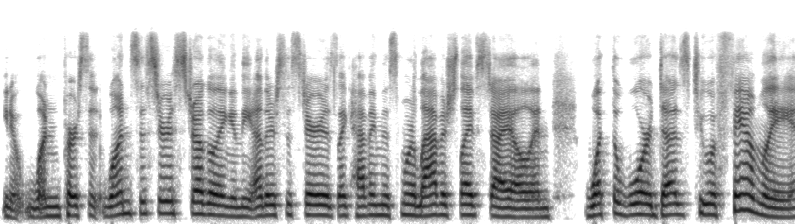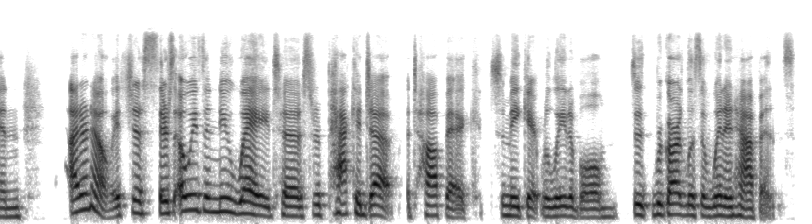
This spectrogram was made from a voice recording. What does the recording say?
you know, one person, one sister is struggling and the other sister is like having this more lavish lifestyle and what the war does to a family and I don't know. It's just there's always a new way to sort of package up a topic to make it relatable, to, regardless of when it happens.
